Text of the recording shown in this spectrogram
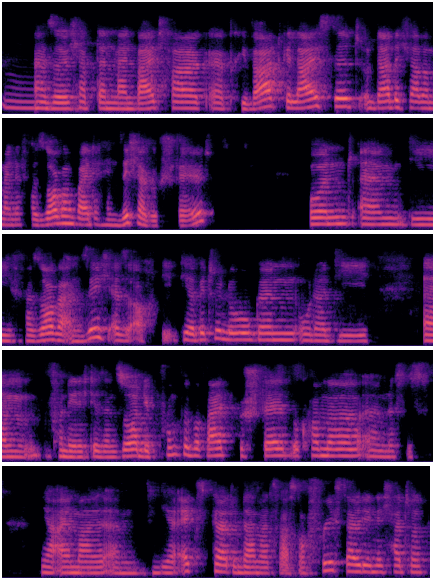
Mhm. Also ich habe dann meinen Beitrag äh, privat geleistet und dadurch war aber meine Versorgung weiterhin sichergestellt. Und ähm, die Versorger an sich, also auch die Diabetologen oder die, ähm, von denen ich die Sensoren, die Pumpe bereitgestellt bekomme, ähm, das ist ja einmal ähm, der Expert und damals war es noch Freestyle, den ich hatte,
